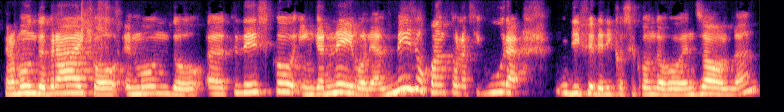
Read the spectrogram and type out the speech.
tra mondo ebraico e mondo eh, tedesco ingannevole, almeno quanto la figura di Federico II Hohenzollern,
